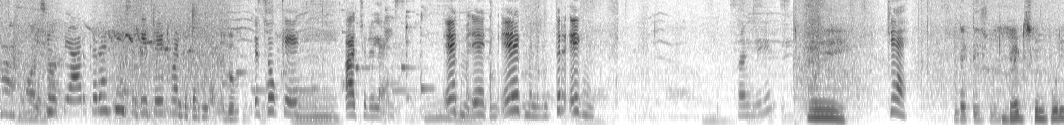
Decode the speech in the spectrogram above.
हाँ, इसमें प्यार करें कि इसकी ट्रीटमेंट करें। इट्स ओके आज रिलैक्स एक मिनट एक मिनट एक मिनट पुत्र एक मिनट। हाँ जी। क्या है? डेड स्किन पूरी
